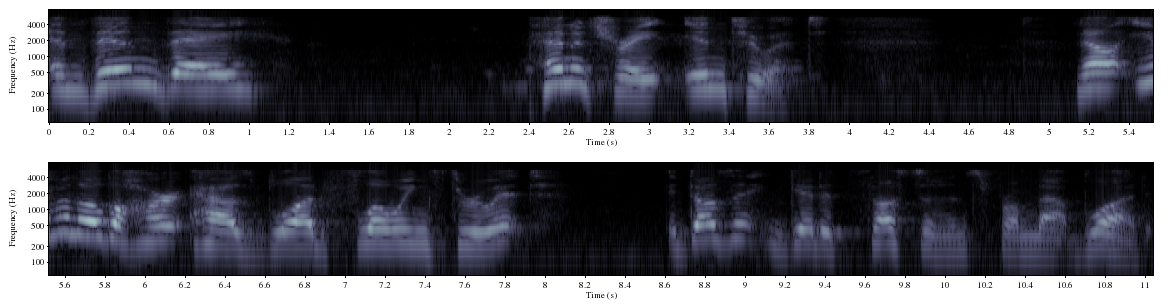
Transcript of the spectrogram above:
and then they penetrate into it. Now, even though the heart has blood flowing through it, it doesn't get its sustenance from that blood.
